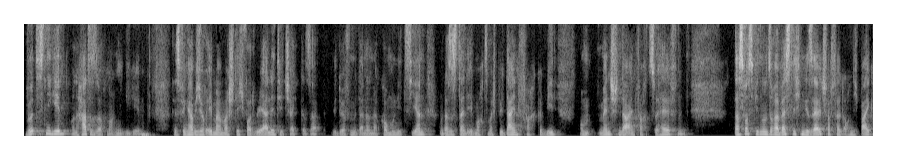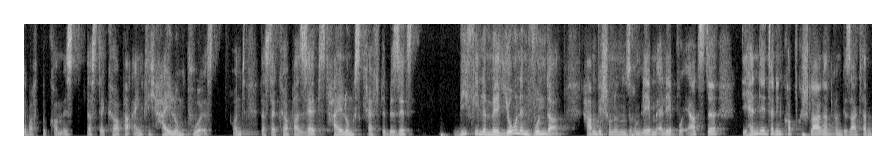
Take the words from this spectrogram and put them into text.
Wird es nie geben und hat es auch noch nie gegeben. Deswegen habe ich auch eben einmal Stichwort Reality Check gesagt. Wir dürfen miteinander kommunizieren und das ist dann eben auch zum Beispiel dein Fachgebiet, um Menschen da einfach zu helfen. Das, was wir in unserer westlichen Gesellschaft halt auch nicht beigebracht bekommen, ist, dass der Körper eigentlich Heilung pur ist und dass der Körper selbst Heilungskräfte besitzt. Wie viele Millionen Wunder haben wir schon in unserem Leben erlebt, wo Ärzte die Hände hinter den Kopf geschlagen haben und gesagt haben,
